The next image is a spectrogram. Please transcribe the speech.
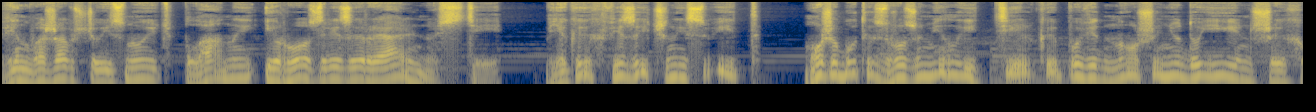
Він вважав, що існують плани і розрізи реальності, в яких фізичний світ може бути зрозумілий тільки по відношенню до інших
